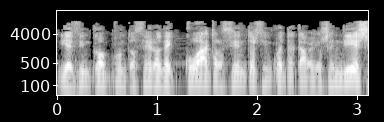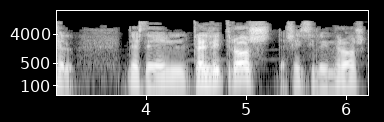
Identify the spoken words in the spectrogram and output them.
y el 5.0 de 450 caballos. En diésel, desde el 3 litros de 6 cilindros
